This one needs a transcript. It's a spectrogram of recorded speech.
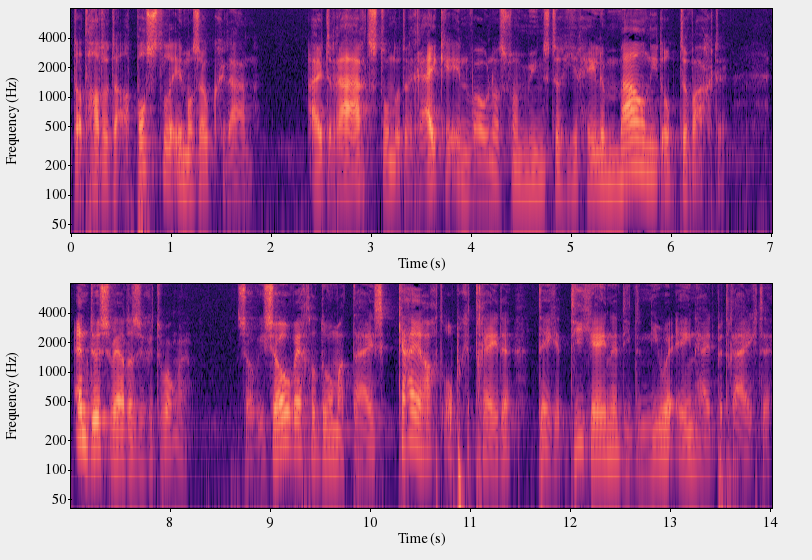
Dat hadden de apostelen immers ook gedaan. Uiteraard stonden de rijke inwoners van Münster hier helemaal niet op te wachten. En dus werden ze gedwongen. Sowieso werd er door Matthijs keihard opgetreden tegen diegenen die de nieuwe eenheid bedreigden.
